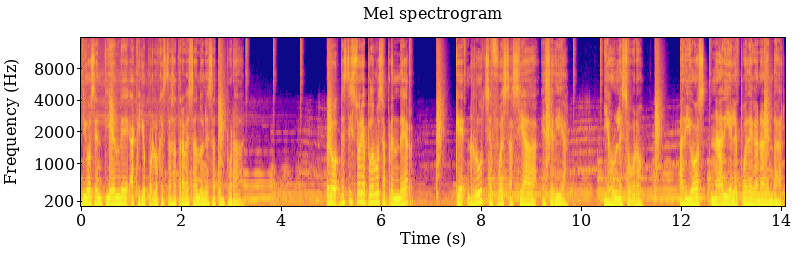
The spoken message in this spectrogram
Dios entiende aquello por lo que estás atravesando en esta temporada. Pero de esta historia podemos aprender que Ruth se fue saciada ese día y aún le sobró. A Dios nadie le puede ganar en dar.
